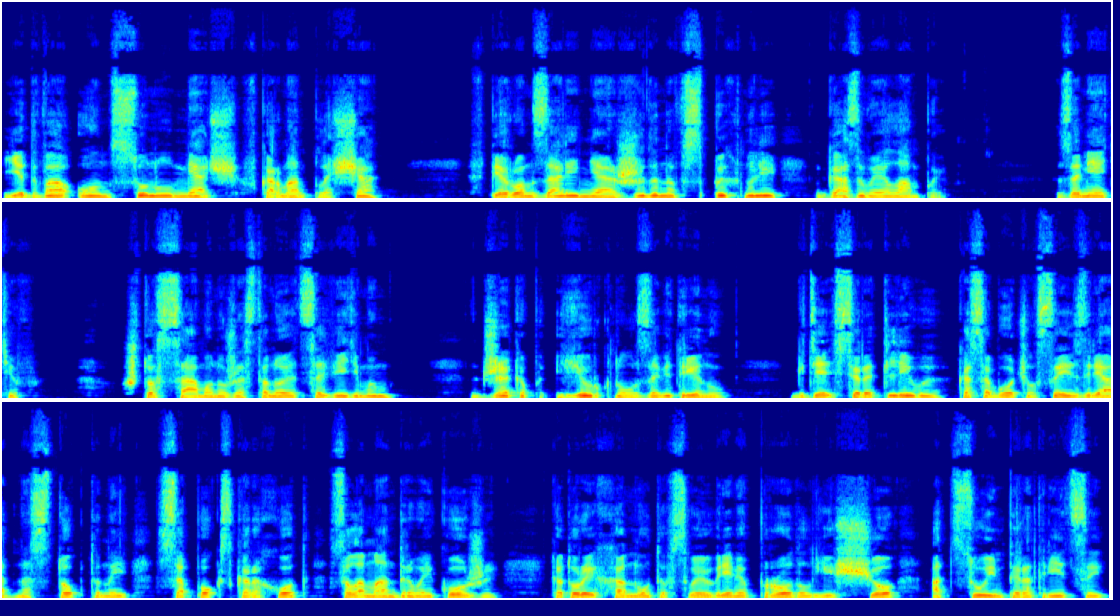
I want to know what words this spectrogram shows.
едва он сунул мяч в карман плаща, в первом зале неожиданно вспыхнули газовые лампы. Заметив, что сам он уже становится видимым, Джекоб юркнул за витрину, где сиротливо кособочился изрядно стоптанный сапог-скороход саламандровой кожи, который Ханута в свое время продал еще отцу императрицы.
